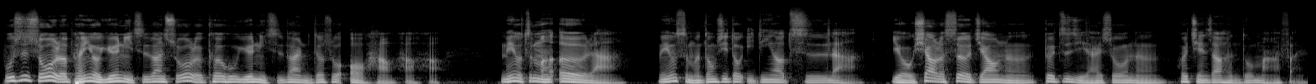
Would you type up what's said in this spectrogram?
不是所有的朋友约你吃饭，所有的客户约你吃饭，你都说哦，好好好，没有这么饿啦，没有什么东西都一定要吃啦。有效的社交呢，对自己来说呢，会减少很多麻烦。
